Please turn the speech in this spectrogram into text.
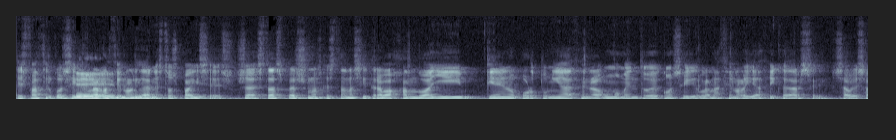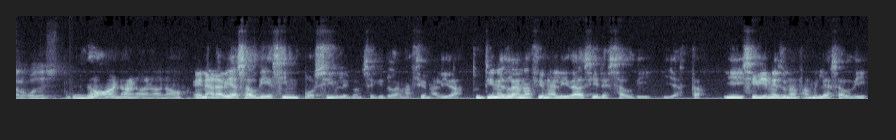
¿Es fácil conseguir la eh, nacionalidad en estos países? O sea, ¿estas personas que están así trabajando allí tienen oportunidad en algún momento de conseguir la nacionalidad y quedarse? ¿Sabes algo de esto? No, no, no, no, no. En Arabia Saudí es imposible conseguir la nacionalidad. Tú tienes la nacionalidad si eres saudí y ya está. Y si vienes de una familia saudí.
